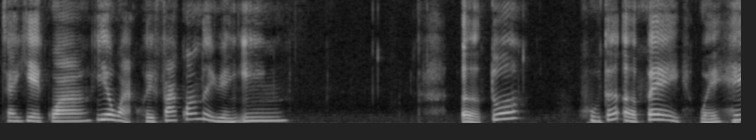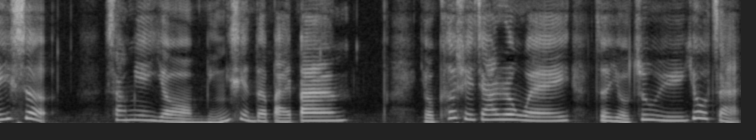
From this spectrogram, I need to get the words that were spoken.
在夜光夜晚会发光的原因。耳朵，虎的耳背为黑色，上面有明显的白斑。有科学家认为，这有助于幼崽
